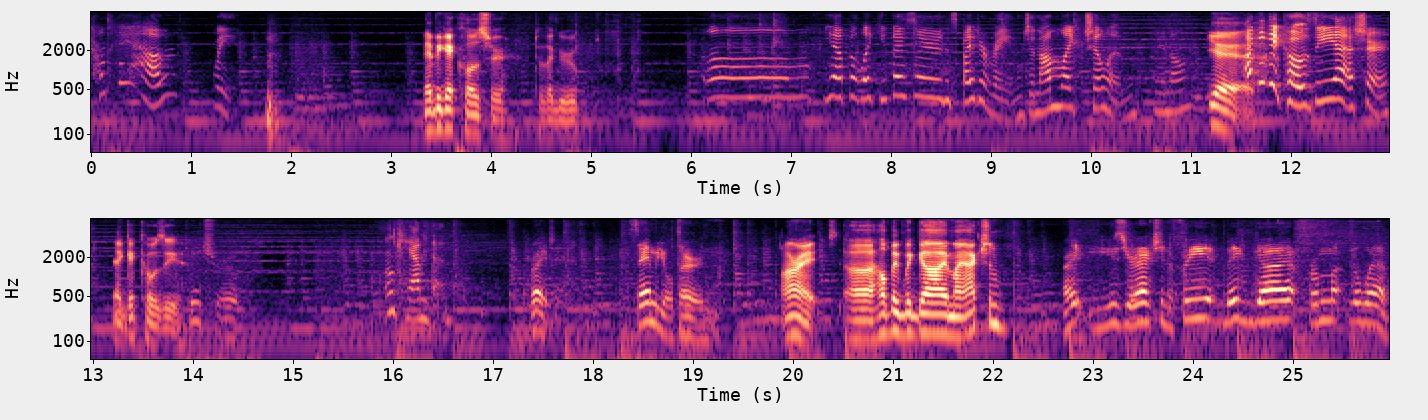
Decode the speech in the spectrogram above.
I don't think I have. Wait. Maybe get closer to the group. Um. Yeah, but like you guys are in spider range, and I'm like chilling. You know. Yeah. I Yeah. can get cozy. Yeah, sure. Yeah, get cozy. Too true. Okay, I'm done. Right. Samuel turn. Alright. Uh, helping big guy, my action. Alright, you use your action to free big guy from the web.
